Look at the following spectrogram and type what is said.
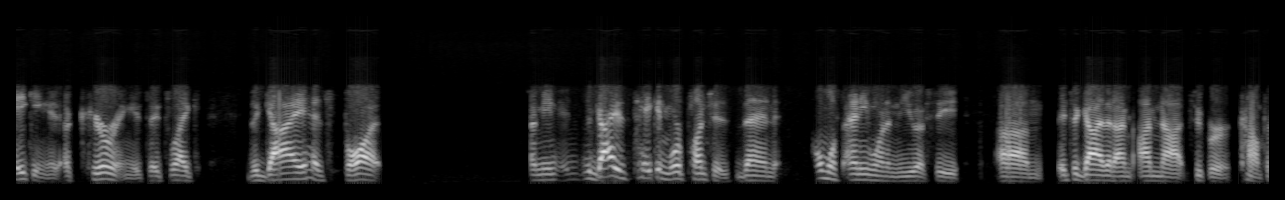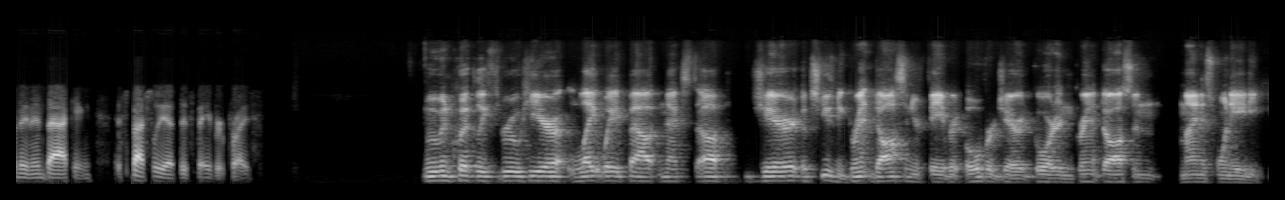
taking, occurring. It's it's like the guy has fought. I mean, the guy has taken more punches than almost anyone in the UFC. Um, it's a guy that I'm I'm not super confident in backing, especially at this favorite price. Moving quickly through here, lightweight bout next up. Jared, excuse me, Grant Dawson, your favorite over Jared Gordon. Grant Dawson minus 180.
